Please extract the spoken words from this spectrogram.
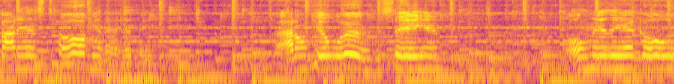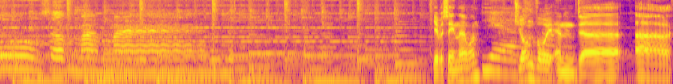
Everybody's talking at me. I don't hear words they're saying, only the echoes of my mind. You ever seen that one? Yeah. Jon Voight and uh, uh,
